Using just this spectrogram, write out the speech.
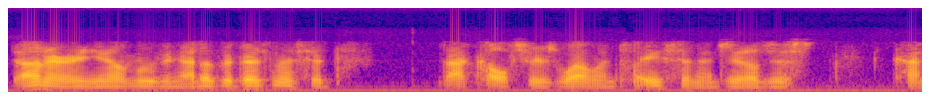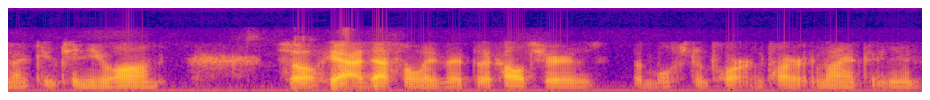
done or you know moving out of the business, it's that culture is well in place and it'll just kind of continue on. So yeah, definitely the, the culture is the most important part in my opinion.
